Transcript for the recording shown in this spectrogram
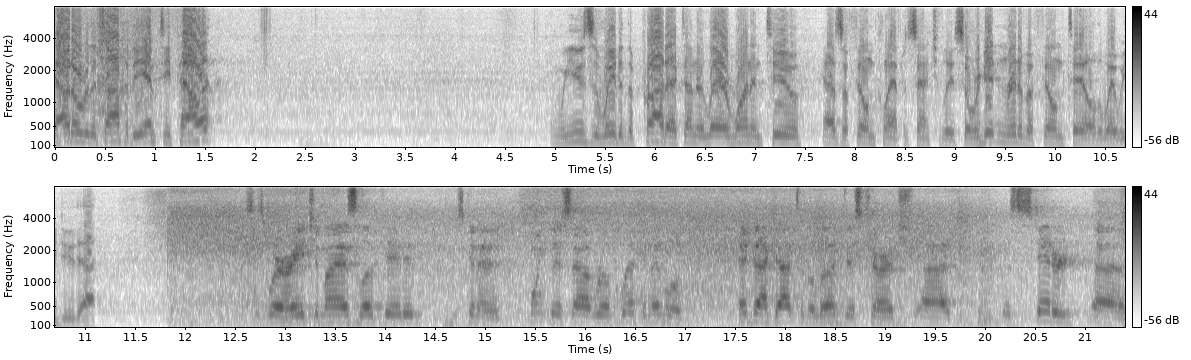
out over the top of the empty pallet. And we use the weight of the product under layer one and two as a film clamp essentially. So we're getting rid of a film tail the way we do that. This is where our HMI is located. I'm just going to point this out real quick and then we'll head back out to the load discharge. Uh, the standard uh,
